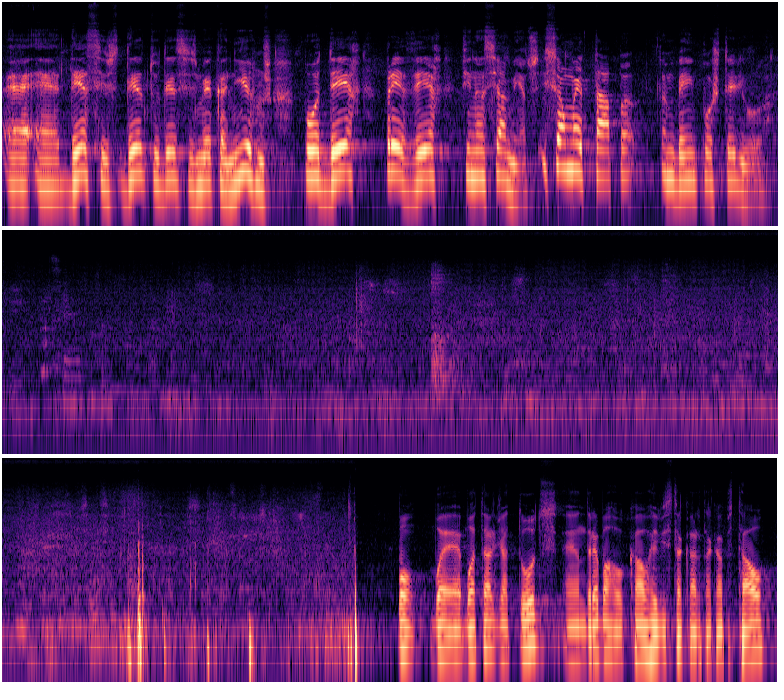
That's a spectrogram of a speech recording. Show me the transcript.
é, é, desses, dentro desses mecanismos, poder prever financiamentos. Isso é uma etapa também posterior. Bom, é, boa tarde a todos. É André Barrocal, revista Carta Capital.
